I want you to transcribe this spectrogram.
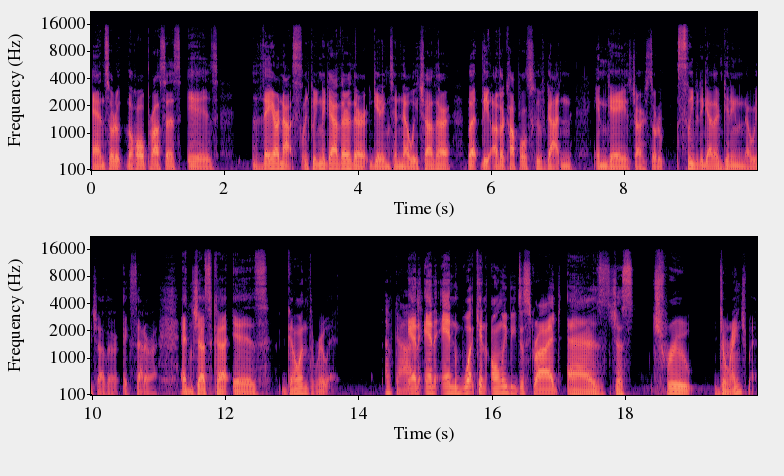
And sort of the whole process is they are not sleeping together, they're getting to know each other. But the other couples who've gotten engaged are sort of sleeping together, getting to know each other, etc. And Jessica is going through it. oh god And, and, and what can only be described as just true derangement.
